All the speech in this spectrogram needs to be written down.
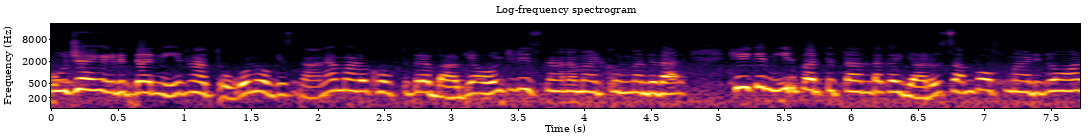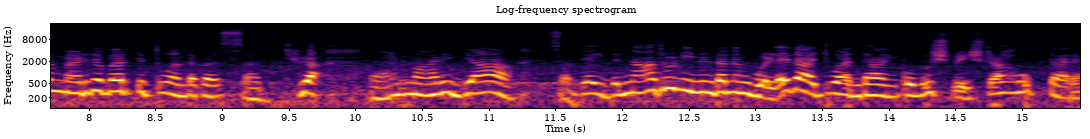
ಪೂಜಾ ಹೇಳಿದ್ದೆ. ನೀರನ್ನ ತೊಗೊಂಡು ಹೋಗಿ ಸ್ನಾನ ಮಾಡೋಕೆ ಹೋಗ್ತಿದ್ರೆ ಭಾಗ್ಯ ಆಲ್ರೆಡಿ ಸ್ನಾನ ಮಾಡ್ಕೊಂಡು ಬಂದಿದ್ದಾರೆ. ಹೀಗೆ ನೀರು ಬರ್ತಿತ್ತ ಅಂದಾಗ ಯಾರು ಸಂಪ್ ಆಫ್ ಮಾಡಿದ್ರು ಆನ್ ಮಾಡಿದೆ ಬರ್ತಿತ್ತು ಅಂದಾಗ ಸದ್ಯ ಆನ್ ಮಾಡಿದ್ಯಾ? ಸದ್ಯ ಇದನ್ನಾದರೂ ನಿನ್ನಿಂದ ನಂಗೆ ಒಳ್ಳೇದಾಯಿತು ಅಂತ ಅಂದ್ಕೊಂಡು ಶ್ರೇಷ್ಠ ಹೋಗ್ತಾರೆ.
